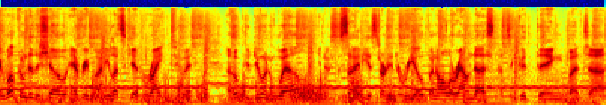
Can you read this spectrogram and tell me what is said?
Right, welcome to the show, everybody. Let's get right to it. I hope you're doing well. You know, society is starting to reopen all around us. That's a good thing. But uh,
